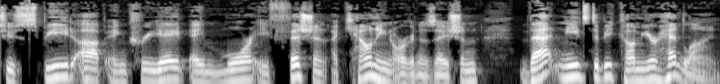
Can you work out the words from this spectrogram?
to speed up and create a more efficient accounting organization, that needs to become your headline.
